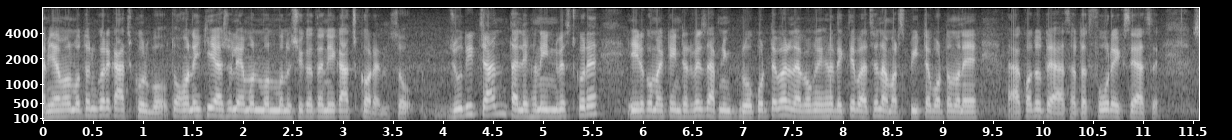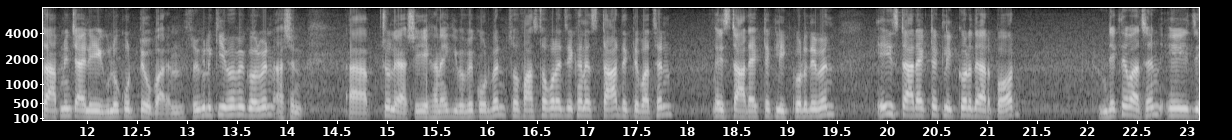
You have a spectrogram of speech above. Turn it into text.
আমি আমার মতন করে কাজ করব। তো অনেকেই আসলে এমন মন মানসিকতা নিয়ে কাজ করেন। সো যদি চান, তাহলে এখানে ইনভেস্ট করে এরকম একটা ইন্টারফেস আপনি গ্রো করতে পারেন এবং এখানে দেখতে পাচ্ছেন আমার স্পিডটা বর্তমানে কততে আছে? অর্থাৎ ফোর এক্সে আছে। সো আপনি চাইলে এগুলো করতেও পারেন। সো এগুলো কীভাবে করবেন? আসেন চলে আসি এখানে কীভাবে করবেন। সো ফার্স্ট অফ অল যেখানে স্টার দেখতে পাচ্ছেন, এই স্টার একটা ক্লিক করে দেবেন। এই স্টার একটা ক্লিক করে দেওয়ার পর, দেখতে পাচ্ছেন, এই যে,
